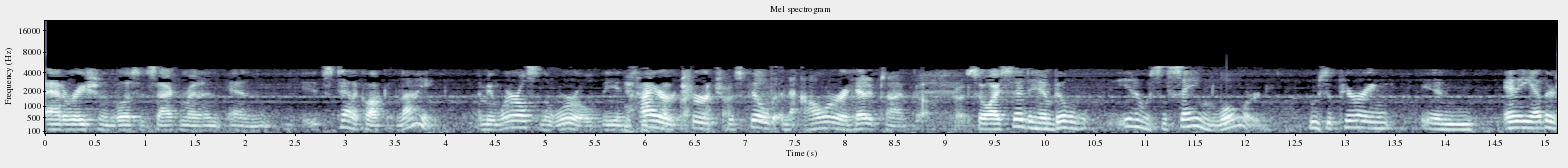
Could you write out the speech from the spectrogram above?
adoration of the Blessed Sacrament, and, and it's 10 o'clock at night. I mean, where else in the world? The entire church was filled an hour ahead of time. Yeah, right. So I said to him, Bill, you know, it's the same Lord who's appearing in any other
